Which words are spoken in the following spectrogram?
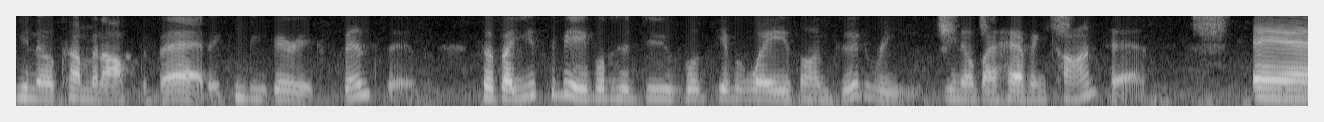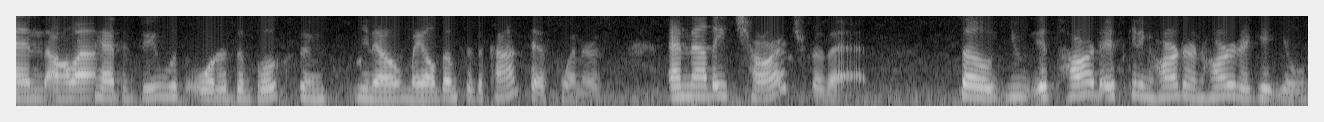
you know, coming off the bat. It can be very expensive because I used to be able to do book giveaways on Goodreads, you know, by having contests. And all I had to do was order the books and, you know, mail them to the contest winners. And now they charge for that. So you it's hard it's getting harder and harder to get your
